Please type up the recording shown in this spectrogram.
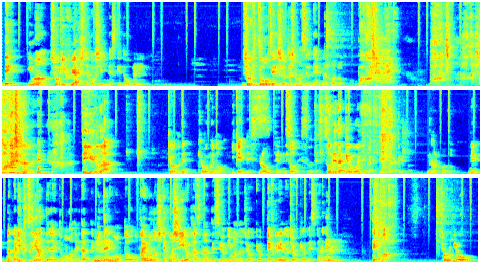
で、今、消費増やしてほしいんですけど、うん。消費増税しようとしてますよね。なるほど。バカじゃない。バカじゃバカじゃないっていうのが、今日のね、今日の僕の意見です。論点ね。そうです、そうです。それだけ覚えて帰っていただければ。なるほど。ね、なんか理屈に合ってないと思わない。だってみんなにもっとお買い物してほしいはずなんですよ、今の状況。デフレの状況ですからね。うん。てかまあ、消費を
